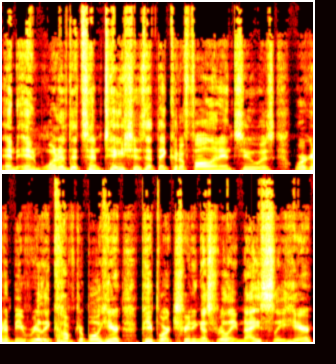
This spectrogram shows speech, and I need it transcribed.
And, and one of the temptations that they could have fallen into was we're going to be really comfortable here. People are treating us really nicely here.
